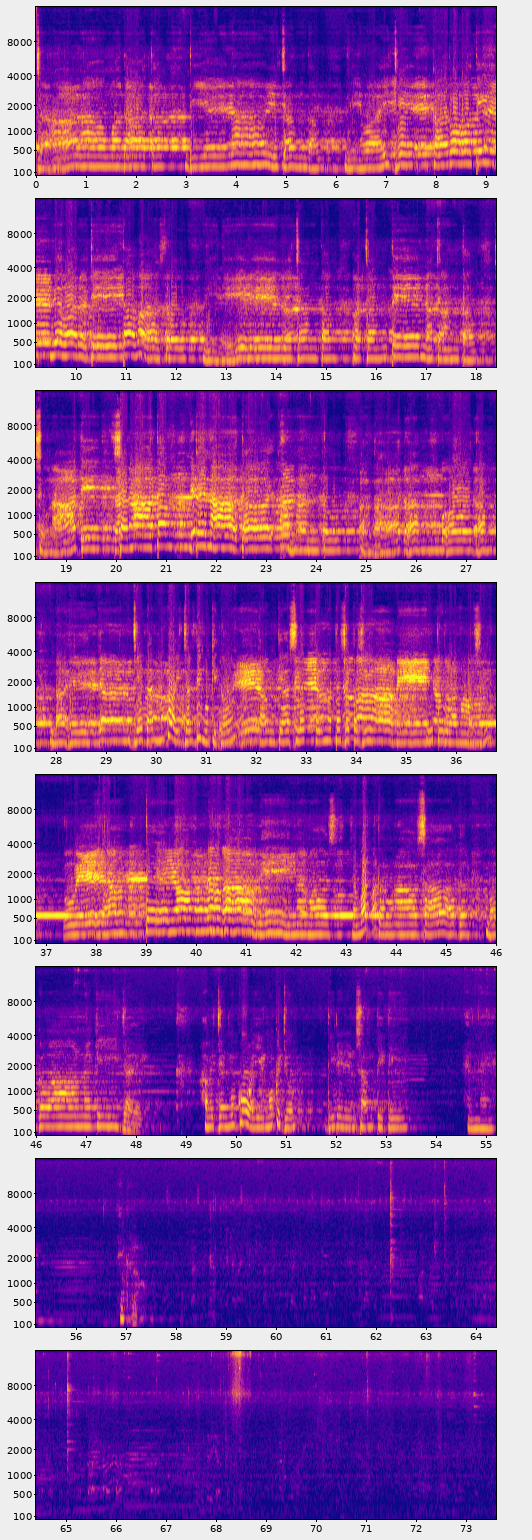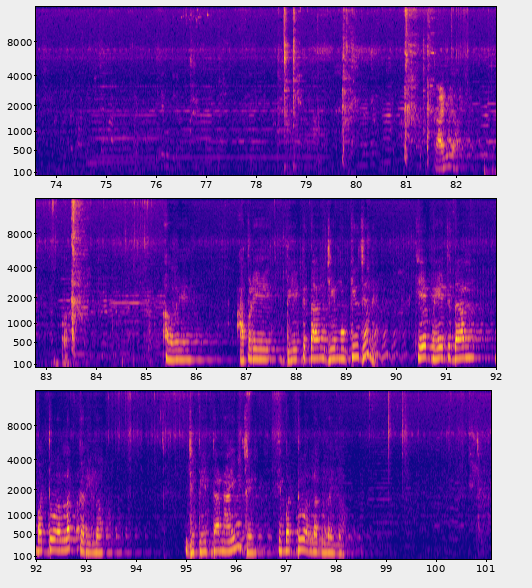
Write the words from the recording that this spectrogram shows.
જહાન જલ્દી મૂકી દો. કારણ કે આ શ્લોક પૂર્ણ થશે પછી ઉતરવામાં આવશે. રામ તે નામ નમામે નમસ્ સમત કરુણા સાગર ભગવાન કી જય. હવે જેમ મૂકવું હોય એ મૂકજો. ધીરે ધીરે શાંતિથી એમને કાઢી હવે આપણે ભેટદાન જે મૂક્યું છે ને, એ ભેટદાન બધું અલગ કરી લો. જે ભેટદાન આવ્યું છે, એ બધું અલગ લઈ લો.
